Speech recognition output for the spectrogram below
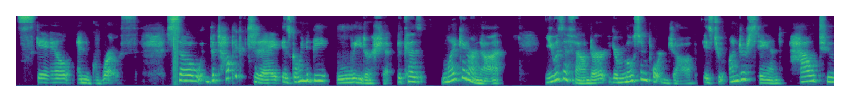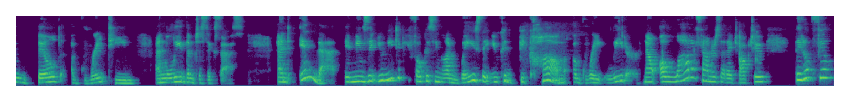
scale, and growth. So, the topic of today is going to be leadership because, like it or not, you, as a founder, your most important job is to understand how to build a great team and lead them to success. And in that, it means that you need to be focusing on ways that you could become a great leader. Now, a lot of founders that I talk to, they don't feel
